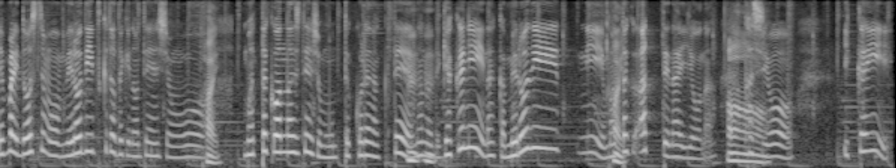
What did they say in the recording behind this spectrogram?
やっぱりどうしてもメロディー作った時のテンションを、はい、全く同じテンション持ってこれなくて、うんうん、なので逆になんかメロディーに全く合ってないような歌詞を一回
